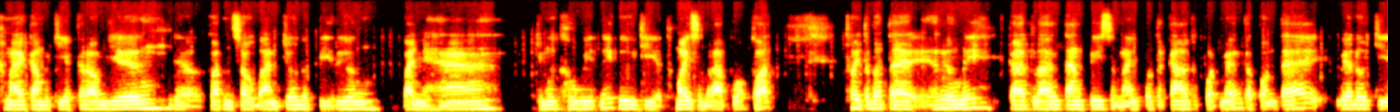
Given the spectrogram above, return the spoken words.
ខ្មែរកម្ពុជាក្រោមយើងដែលគាត់មិនសូវបានយល់ទៅពីរឿងបញ្ហាជាមួយ Covid នេះគឺជាថ្មីសម្រាប់ពួកគាត់ធ្វើត្បិតតែរឿងនេះកើតឡើងតាំងពីសម័យពុទ្ធកាលក៏ប៉ុតមែនក៏ប៉ុន្តែវាដូចជា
